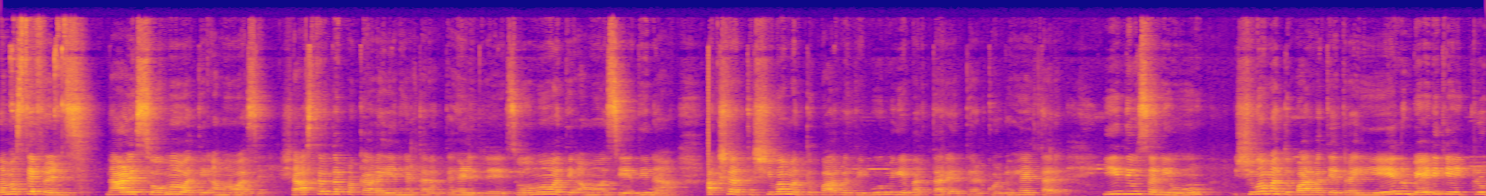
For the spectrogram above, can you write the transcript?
ನಮಸ್ತೆ ಫ್ರೆಂಡ್ಸ್ ನಾಳೆ ಸೋಮಾವತಿ ಅಮಾವಾಸ್ಯೆ. ಶಾಸ್ತ್ರದ ಪ್ರಕಾರ ಏನು ಹೇಳ್ತಾರಂತ ಅಂತ ಹೇಳಿದರೆ, ಸೋಮಾವತಿ ಅಮಾವಾಸ್ಯೆಯ ದಿನ ಸಾಕ್ಷಾತ್ ಶಿವ ಮತ್ತು ಪಾರ್ವತಿ ಭೂಮಿಗೆ ಬರ್ತಾರೆ ಅಂತ ಹೇಳ್ಕೊಂಡು ಹೇಳ್ತಾರೆ. ಈ ದಿವಸ ನೀವು ಶಿವ ಮತ್ತು ಪಾರ್ವತಿ ಹತ್ರ ಏನು ಬೇಡಿಕೆ ಇಟ್ಟರೂ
